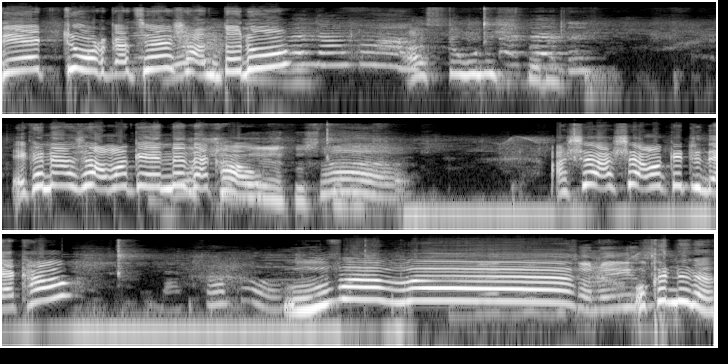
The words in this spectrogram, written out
দে একটু ওর কাছে শান্তনু। আজকে উনিশ তারিখ। এখানে আসো আমাকে এনে দেখাও। হ্যাঁ। আসো আসো আমাকে একটু দেখাও। ও বাবা! ওখানে না।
